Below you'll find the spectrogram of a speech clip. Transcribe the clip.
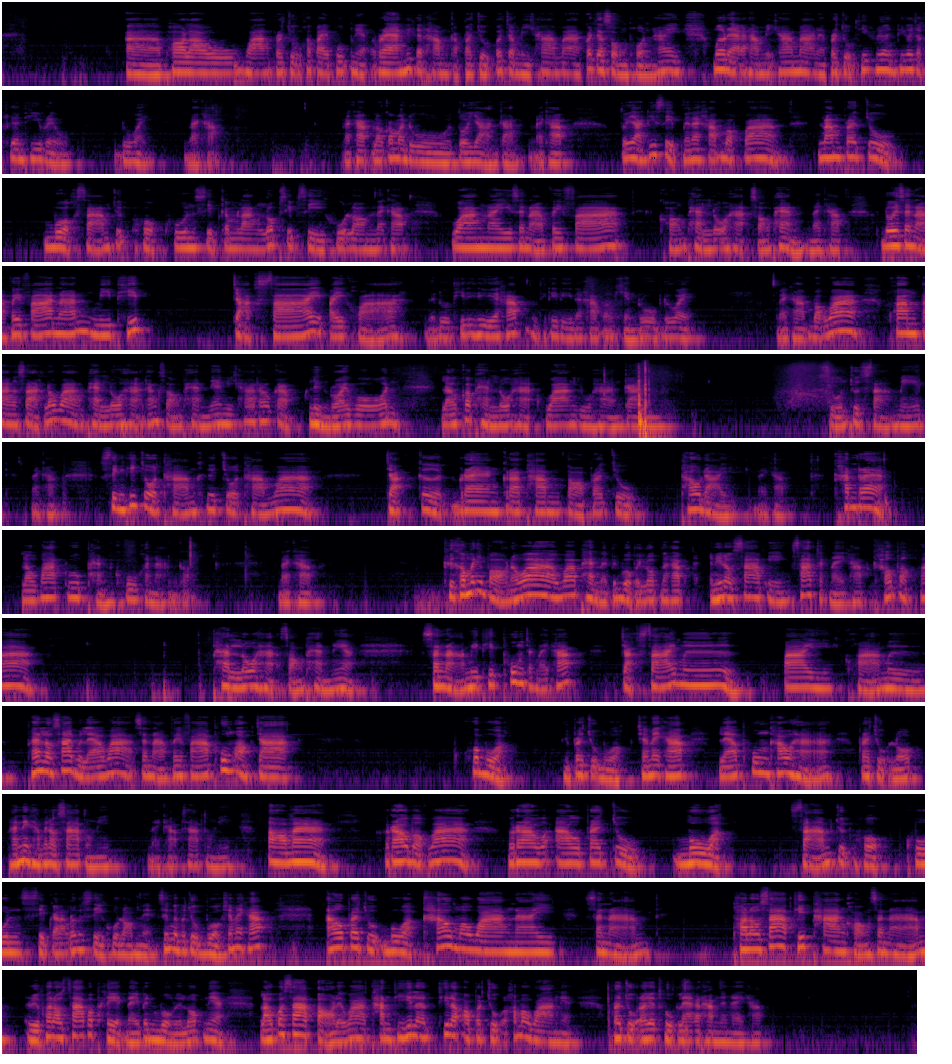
อพอเราวางประจุเข้าไปปุ๊บเนี่ยแรงที่กระทำกับประจุก็จะมีค่ามาก ก็จะส่งผลให้เมื่อแรงกระทำมีค่ามากเนี่ยประจุที่เคลื่อนที่ก็จะเคลื่อนที่เร็วด้วยนะครับนะครับ เราก็มาดูตัวอย่างกันนะครับ ตัวอย่างที่ 10เนี่ยนะครับบอกว่านำประจุ บวก 3.6 คูณ 10กำลังลบ 14 คูลอมนะครับ วางในสนามไฟฟ้าของแผ่นโลหะ 2 แผ่นนะครับ โดยสนามไฟฟ้านั้นมีทิศจากซ้ายไปขวา เดี๋ยวดูทิศที่ดีนะครับดูทิศที่ดีนะครับต้องเขียนรูปด้วยนะครับ บอกว่าความต่างศักย์ระหว่างแผ่นโลหะทั้ง 2 แผ่นเนี่ยมีค่าเท่ากับ 100 โวลต์ แล้วก็แผ่นโลหะวางอยู่ห่างกัน 0.3 เมตร นะครับ สิ่งที่โจทย์ถามคือโจทย์ถามว่า จะเกิดแรงกระทำต่อประจุเท่าใดนะครับ ขั้นแรกเราวาดรูปแผ่นคู่ขนานก่อนนะครับ คือเขาไม่ได้บอกนะว่าว่าแผ่นไหนเป็นบวกเป็นลบนะครับ อันนี้เราทราบเองทราบจากไหนครับ เขาบอกว่า แผ่นโลหะ2แผ่นเนี่ยสนามมีทิศพุ่งจากไหนครับ จากซ้ายมือ ไปขวามือ เพราะฉะนั้นเราทราบอยู่แล้วว่าสนามไฟฟ้าพุ่งออกจากขั้วบวกหรือประจุบวกใช่ไหมครับ แล้วพุ่งเข้าหาประจุลบเพราะฉะนั้นนี่ทำให้เราทราบตรงนี้นะครับ ทราบตรงนี้ ต่อมาเราบอกว่าเราเอาประจุบวก 3.6 คูณ 10กำลังลบ4คูลอมเนี่ย ซึ่งเป็นประจุบวกใช่ไหมครับ เอาประจุบวกเข้ามาวางในสนาม พอเราทราบทิศทางของสนาม หรือพอเราทราบว่าเพลทไหนเป็นบวกหรือลบเนี่ยเราก็ทราบต่อเลยว่าทันทีที่เราที่เราเอาประจุเข้ามาวางเนี่ยประจุเราจะถูกแรงกระทำยังไงครับ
